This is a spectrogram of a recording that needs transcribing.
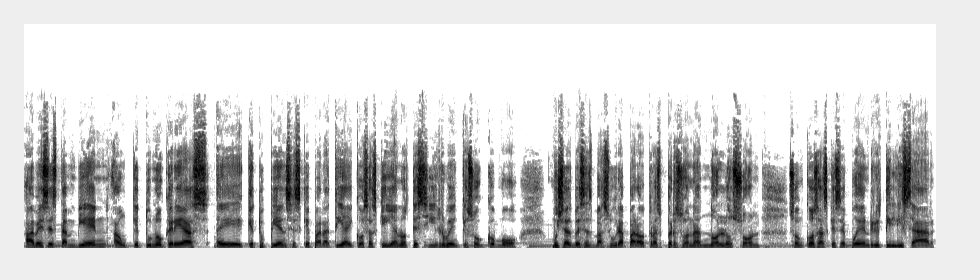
a veces también, aunque tú no creas, eh, que tú pienses que para ti hay cosas que ya no te sirven, que son como muchas veces basura para otras personas, no lo son. Son cosas que se pueden reutilizar.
